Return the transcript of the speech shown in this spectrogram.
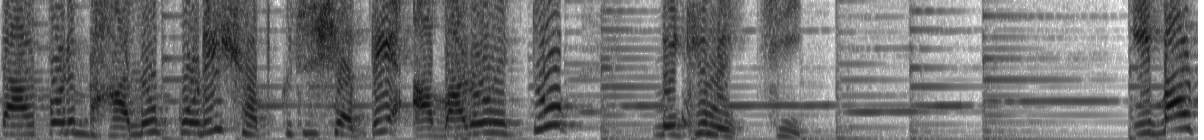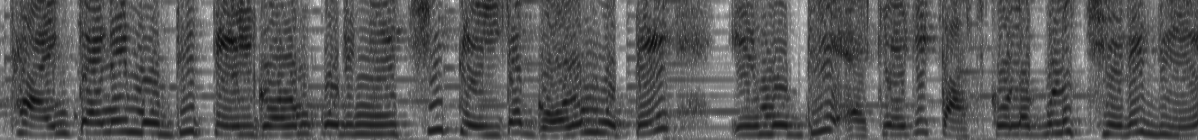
তারপরে ভালো করে সবকিছুর সাথে আবারও একটু মেখে নিচ্ছি। এবার ফ্রাইং প্যানের মধ্যে তেল গরম করে নিয়েছি। তেলটা গরম হতে এর মধ্যে একে একে কাঁচকলাগুলো ছেড়ে দিয়ে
